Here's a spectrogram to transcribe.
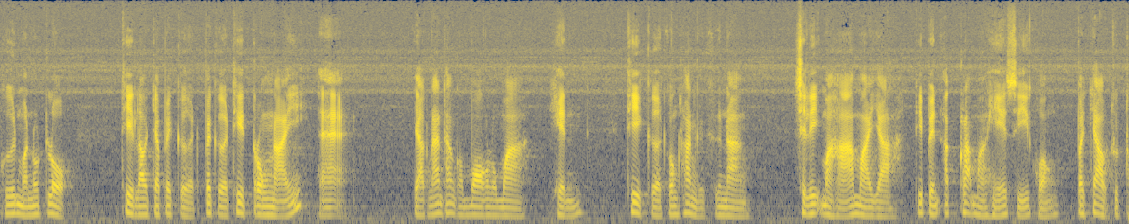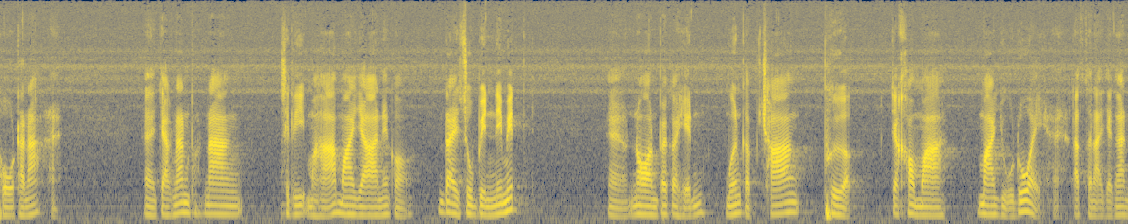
พื้นมนุษย์โลก ที่เราจะไปเกิดไปเกิดที่ตรงไหน จากนั้นท่านก็มองลงมาเห็นที่เกิดของท่านก็คือนางสิริมหามายาที่เป็นอัครมเหสีของพระเจ้าจุดโทธนะ จากนั้นนางสิริมหามายาเนี่ยก็ได้สุบินนิมิตนอนไปก็เห็นเหมือนกับช้างเผือกจะเข้ามามาอยู่ด้วย ลักษณะอย่างนั้น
